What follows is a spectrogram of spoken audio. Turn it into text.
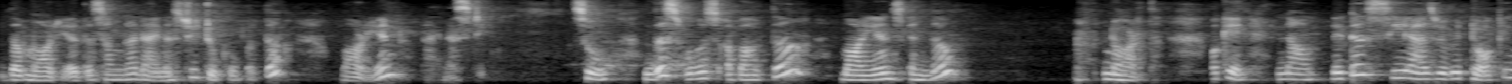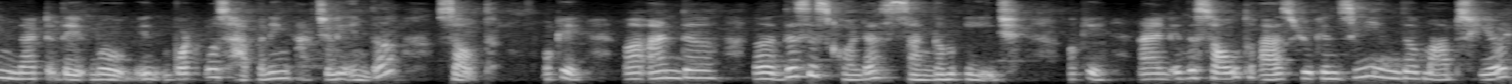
the Maurya, the Sunga dynasty took over the Mauryan dynasty. So, this was about the Mauryans in the north. Okay now let us see as we were talking that they were in what was happening actually in the south. Okay uh, and uh, uh, this is called as sangam age. Okay and in the south as you can see in the maps here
